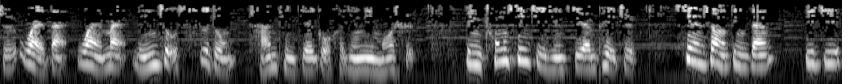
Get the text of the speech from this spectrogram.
食、外带、外卖、零售四种产品结构和盈利模式，并重新进行资源配置、线上订单以及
